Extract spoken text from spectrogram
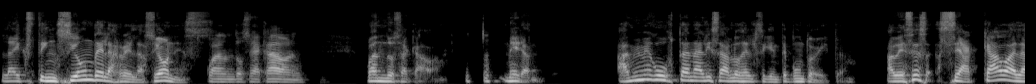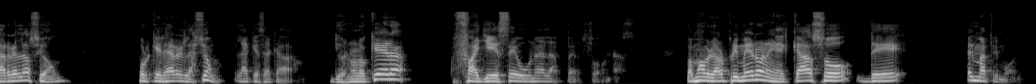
La extinción de las relaciones. Cuando se acaban. Cuando se acaban. Mira, a mí me gusta analizarlo desde el siguiente punto de vista. A veces se acaba la relación porque es la relación la que se acaba. Dios no lo quiera, fallece una de las personas. Vamos a hablar primero en el caso de el matrimonio.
